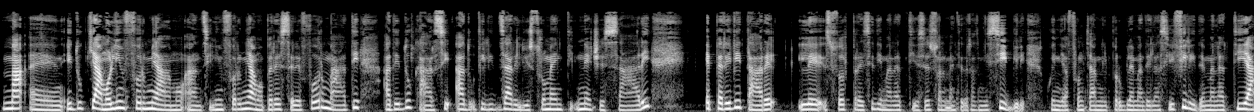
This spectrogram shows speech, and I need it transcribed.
ma eh, educhiamo, li informiamo, anzi li informiamo per essere formati ad educarsi, ad utilizzare gli strumenti necessari e per evitare le sorprese di malattie sessualmente trasmissibili. Quindi affrontiamo il problema della sifilide, malattia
